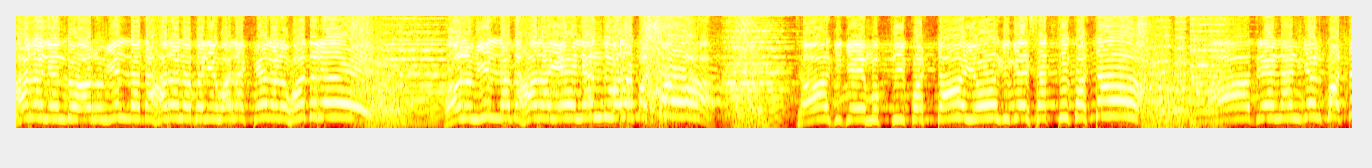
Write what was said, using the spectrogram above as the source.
ಹರನೆಂದು ಅರು ಇಲ್ಲದ ಹರನ ಬಳಿ ವರ ಕೇಳಲು ಹೋದರೆ ಅರು ಇಲ್ಲದ ಹರ ಏನೆಂದು ವರ ಕೊಟ್ಟ? ತಾಗಿಗೆ ಮುಕ್ತಿ ಕೊಟ್ಟ, ಯೋಗಿಗೆ ಶಕ್ತಿ ಕೊಟ್ಟ, ಆದ್ರೆ ನನ್ಗೇನ್ ಕೊಟ್ಟ?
